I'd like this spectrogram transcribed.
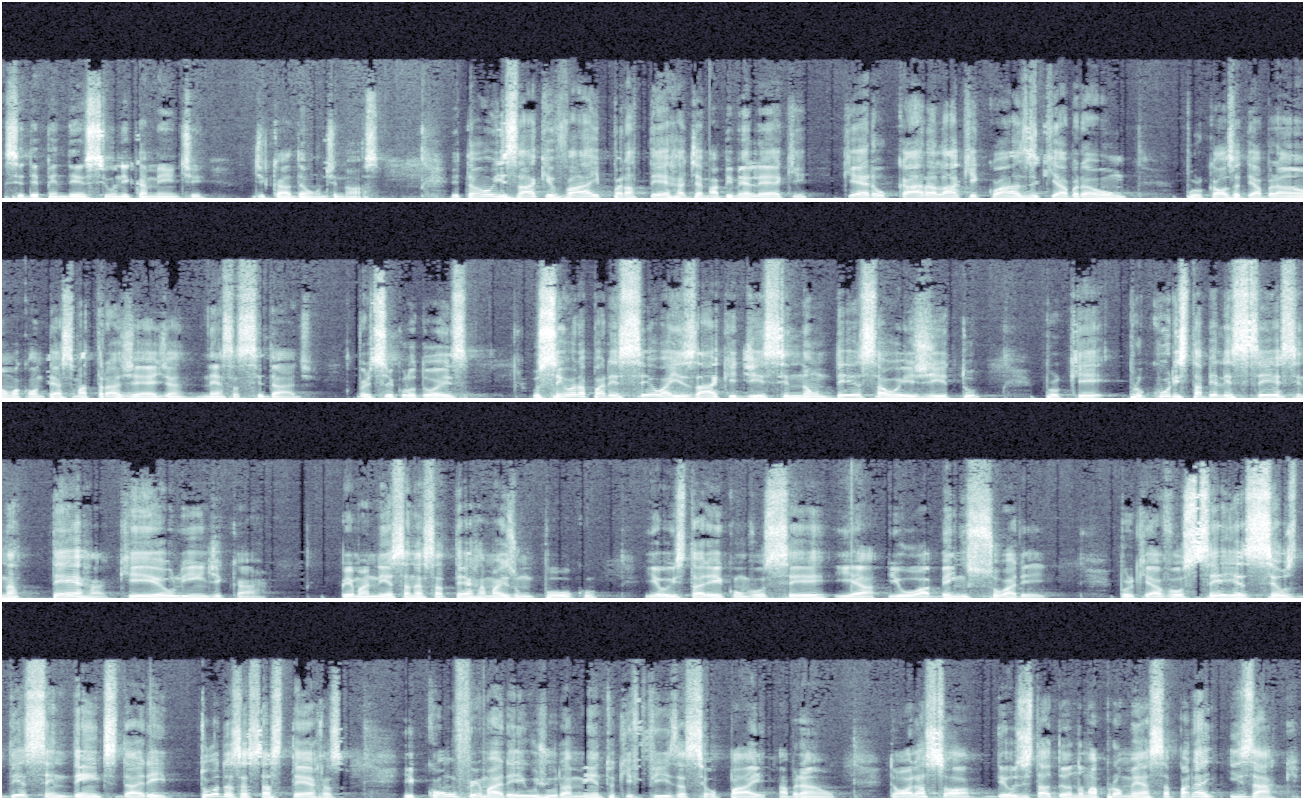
se dependesse unicamente de cada um de nós. Então Isaac vai para a terra de Abimeleque, que era o cara lá que quase que Abraão, por causa de Abraão, acontece uma tragédia nessa cidade. Versículo 2: O Senhor apareceu a Isaac e disse: Não desça ao Egito, porque procure estabelecer-se na terra que eu lhe indicar. Permaneça nessa terra mais um pouco, e eu estarei com você e, a, e o abençoarei. Porque a você e a seus descendentes darei todas essas terras e confirmarei o juramento que fiz a seu pai Abraão. Então, olha só, Deus está dando uma promessa para Isaac,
